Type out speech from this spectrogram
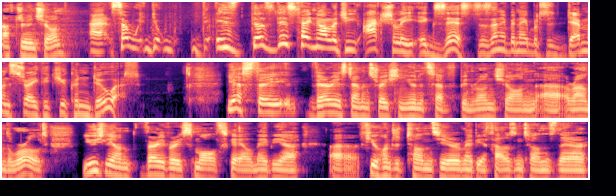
Afternoon, Sean. Uh, so, is does this technology actually exist? Has anyone been able to demonstrate that you can do it? Yes, the various demonstration units have been run, Sean, uh, around the world, usually on very, very small scale, maybe a, a few hundred tons here, maybe a thousand tons there,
